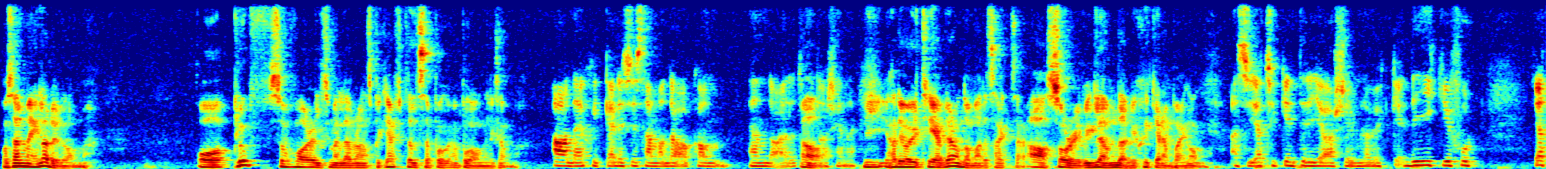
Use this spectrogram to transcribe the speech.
Och sen mejlade du dem. Och pluff så var det liksom en leveransbekräftelse på, på gång. Liksom. Ja, den skickades ju samma dag och kom en dag eller två Ja. dagar senare. Det hade varit trevligare om de hade sagt så här, ah, sorry, vi glömde, vi skickar den på en gång. Alltså jag tycker inte det gör så himla mycket. Det gick ju fort. Jag,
